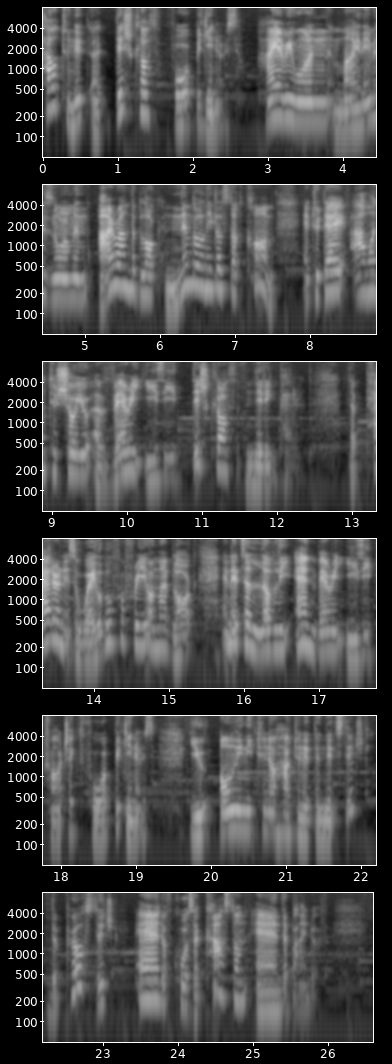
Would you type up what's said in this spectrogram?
how to knit a dishcloth for beginners. Hi everyone, my name is Norman. I run the blog nimbleneedles.com and today I want to show you a very easy dishcloth knitting pattern. The pattern is available for free on my blog and it's a lovely and very easy project for beginners. You only need to know how to knit the knit stitch, the purl stitch and of course a cast on and a bind off.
